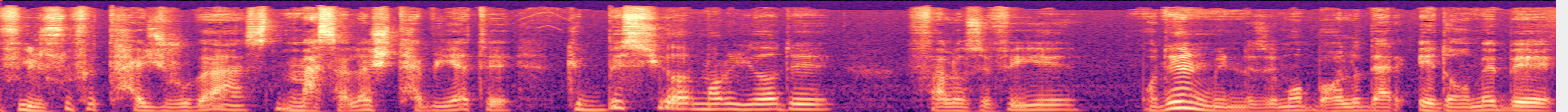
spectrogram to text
فیلسوف تجربه است مسئلهش طبیعته که بسیار ما رو یاد فلاسفه مدرن میندازه. ما حالا در ادامه به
